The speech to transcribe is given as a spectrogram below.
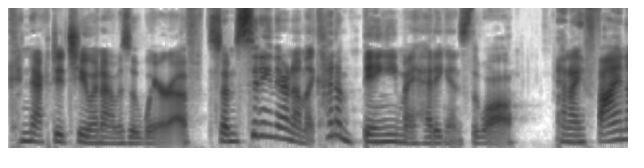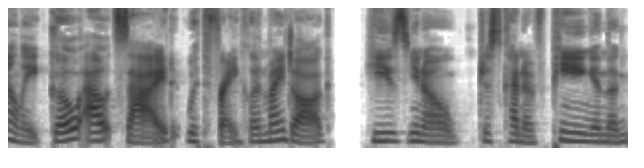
connected to and I was aware of. So I'm sitting there and I'm like kind of banging my head against the wall. And I finally go outside with Franklin, my dog, he's, you know, just kind of peeing in the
